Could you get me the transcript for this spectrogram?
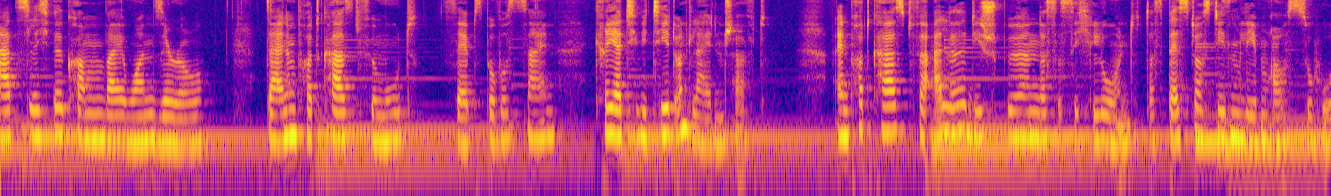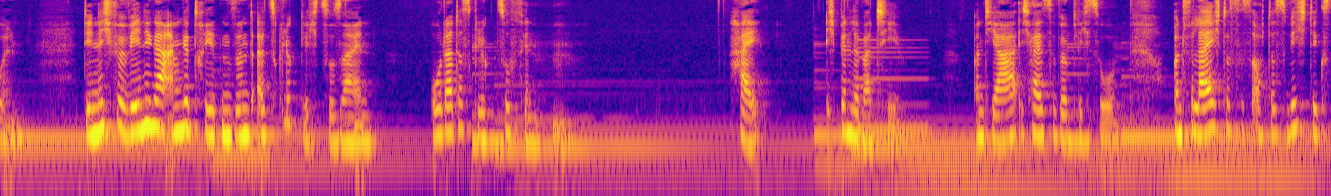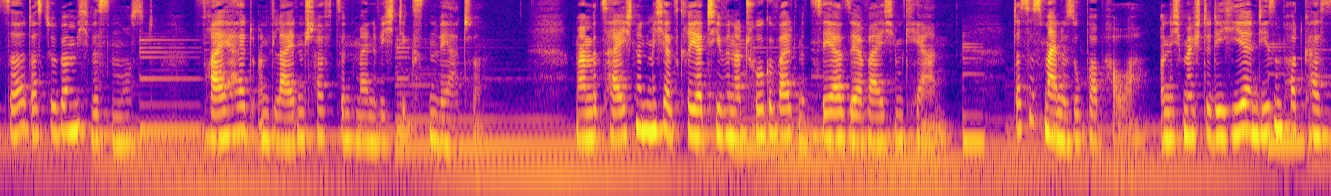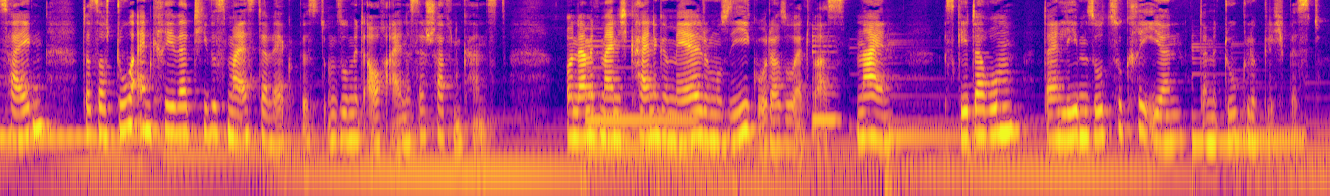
Herzlich willkommen bei One Zero, deinem Podcast für Mut, Selbstbewusstsein, Kreativität und Leidenschaft. Ein Podcast für alle, die spüren, dass es sich lohnt, das Beste aus diesem Leben rauszuholen, die nicht für weniger angetreten sind, als glücklich zu sein oder das Glück zu finden. Hi, ich bin Liberty. Und ja, ich heiße wirklich so. Und vielleicht ist es auch das Wichtigste, das du über mich wissen musst. Freiheit und Leidenschaft sind meine wichtigsten Werte. Man bezeichnet mich als kreative Naturgewalt mit sehr, sehr weichem Kern. Das ist meine Superpower und ich möchte dir hier in diesem Podcast zeigen, dass auch du ein kreatives Meisterwerk bist und somit auch eines erschaffen kannst. Und damit meine ich keine Gemälde, Musik oder so etwas. Nein, es geht darum, dein Leben so zu kreieren, damit du glücklich bist.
